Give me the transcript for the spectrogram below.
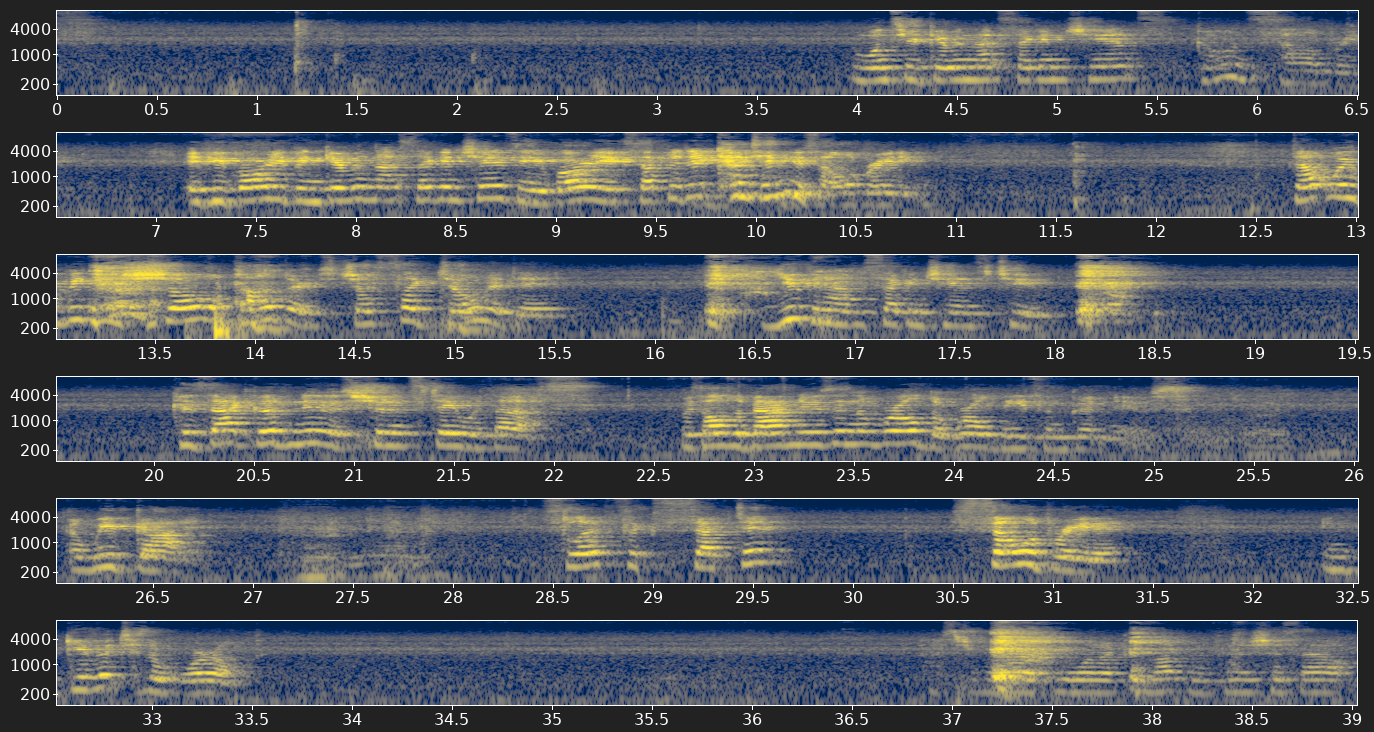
And once you're given that second chance, go and celebrate. If you've already been given that second chance and you've already accepted it, continue celebrating. That way we can show others, just like Jonah did, you can have a second chance too. Because that good news shouldn't stay with us. With all the bad news in the world, the world needs some good news. And we've got it. Let's accept it, celebrate it, and give it to the world. Pastor Mara, if you want to come up and finish us out.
